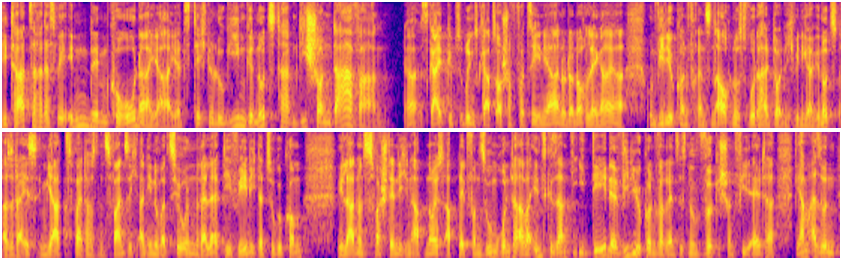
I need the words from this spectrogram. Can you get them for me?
die Tatsache, dass wir in dem Corona-Jahr jetzt Technologien genutzt haben, die schon da waren, ja, Skype gibt's übrigens, gab's auch schon vor zehn Jahren oder noch länger, ja, und Videokonferenzen auch, nur es wurde halt deutlich weniger genutzt. Also da ist im Jahr 2020 an Innovationen relativ wenig dazugekommen. Wir laden uns zwar ständig ein neues Update von Zoom runter, aber insgesamt die Idee der Videokonferenz ist nun wirklich schon viel älter. Wir haben also ein,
